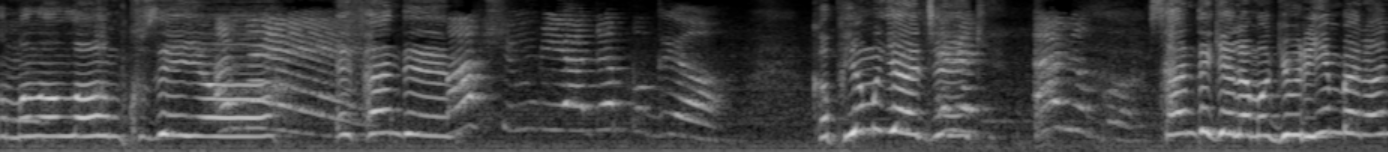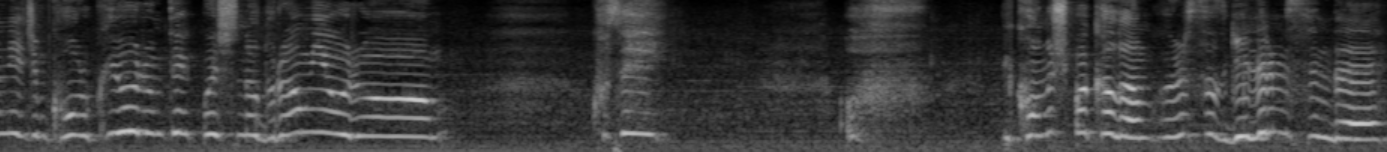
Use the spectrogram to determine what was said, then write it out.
Aman Allah'ım Kuzey ya. Anne. Efendim Bak. Kapıya mı gelecek? Evet. Aynı bu. Sen de gel ama göreyim ben anneciğim korkuyorum tek başına duramıyorum. Kuzey. Of. Bir konuş bakalım. Hırsız gelir misin de?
